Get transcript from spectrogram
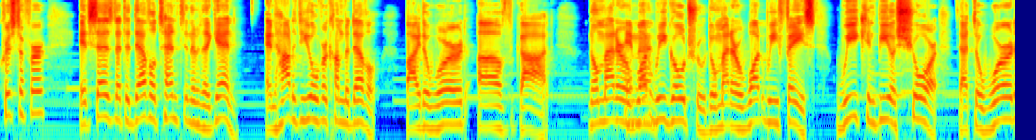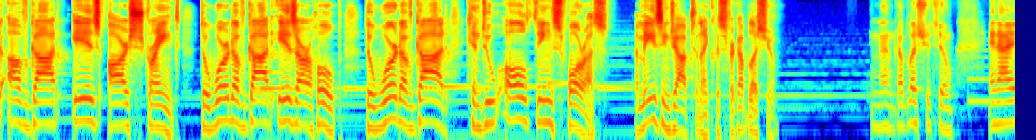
Christopher, it says that the devil tempted him again. And how did he overcome the devil? By the word of God. No matter what we go through, no matter what we face, we can be assured that the word of God is our strength. The word of God is our hope. The word of God can do all things for us. Amazing job tonight, Christopher. God bless you. Amen. God bless you too. And I,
